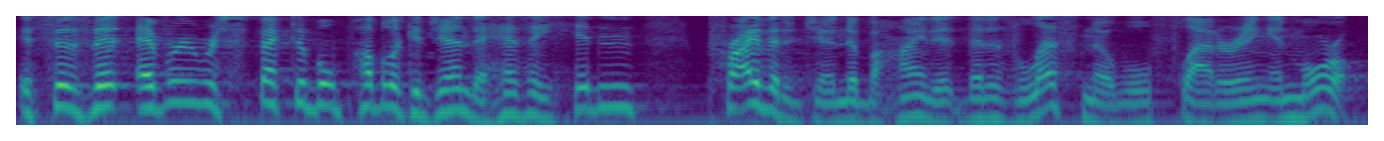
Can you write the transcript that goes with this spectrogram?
It says that every respectable public agenda has a hidden private agenda behind it that is less noble, flattering, and moral.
